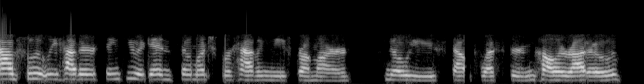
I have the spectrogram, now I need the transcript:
Absolutely, Heather. Thank you again so much for having me from our snowy southwestern Colorado.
